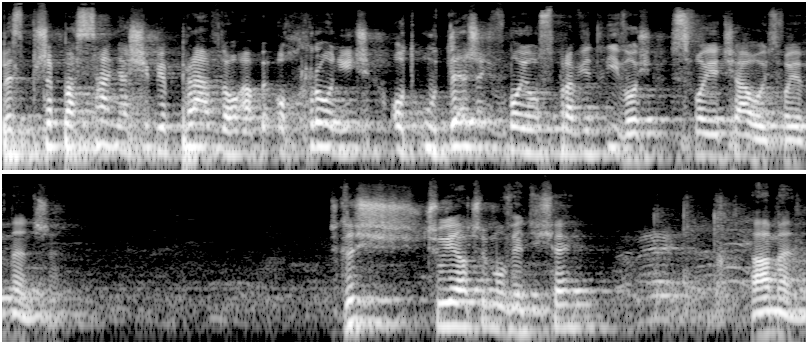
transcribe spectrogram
bez przepasania siebie prawdą, aby ochronić od uderzeń w moją sprawiedliwość swoje ciało i swoje wnętrze. Czy ktoś czuje, o czym mówię dzisiaj? Amen.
